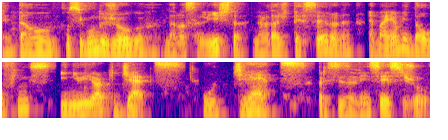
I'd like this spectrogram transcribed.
Então, o segundo jogo da nossa lista, na verdade o terceiro, né? É Miami Dolphins e New York Jets. O Jets precisa vencer esse jogo.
